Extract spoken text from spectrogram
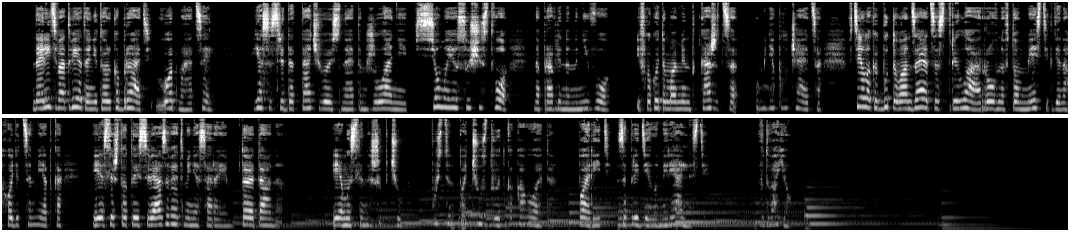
Дарить в ответ, а не только брать, вот моя цель. Я сосредотачиваюсь на этом желании, все мое существо направлено на него, и в какой-то момент кажется, у меня получается. В тело как будто вонзается стрела ровно в том месте, где находится метка. И если что-то и связывает меня с Ареем, то это она. я мысленно шепчу, пусть он почувствует, каково это — парить за пределами реальности. Вдвоем.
